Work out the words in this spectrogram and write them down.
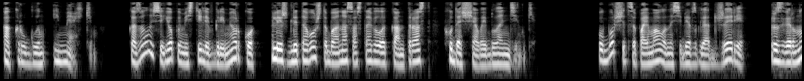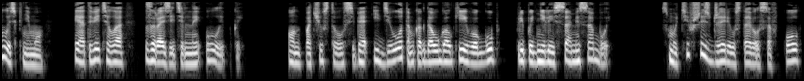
округлым и мягким. Казалось, ее поместили в гримерку лишь для того, чтобы она составила контраст худощавой блондинки. Уборщица поймала на себе взгляд Джерри, развернулась к нему и ответила заразительной улыбкой. Он почувствовал себя идиотом, когда уголки его губ приподнялись сами собой. Смутившись, Джерри уставился в пол,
